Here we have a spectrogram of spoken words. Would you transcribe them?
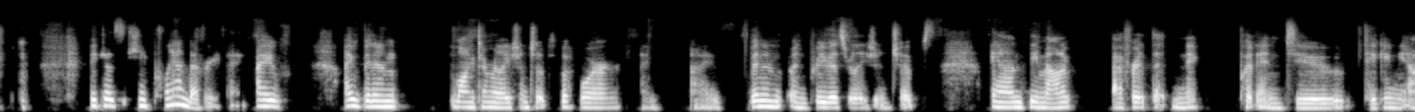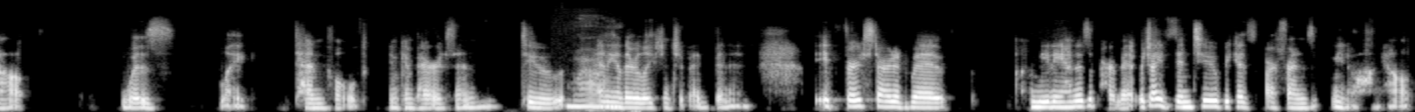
because he planned everything. I've I've been in long-term relationships before. I've I've been in, in previous relationships and the amount of effort that Nick put into taking me out was like tenfold in comparison to wow. any other relationship I'd been in. It first started with meeting at his apartment, which I'd been to because our friends, you know, hung out.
